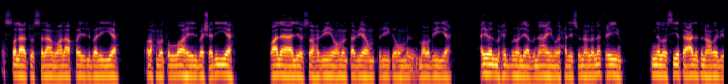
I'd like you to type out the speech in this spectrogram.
والصلاة والسلام على خير البرية ورحمة الله للبشرية وعلى آله وصحبه ومن تبعهم طريقهم المرضية أيها المحبون لأبنائهم والحريصون على نفعهم ইন্নাল ওসিয়াত আদাতুন আরবি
